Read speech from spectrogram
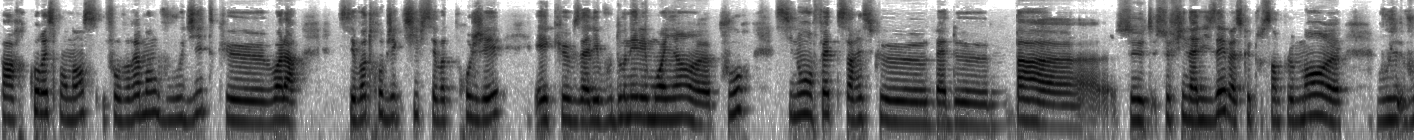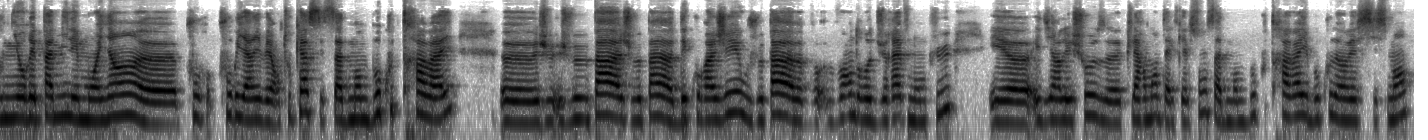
par correspondance, il faut vraiment que vous vous dites que, voilà, c'est votre objectif, c'est votre projet et que vous allez vous donner les moyens euh, pour. Sinon, en fait, ça risque bah, de pas se, se, finaliser parce que tout simplement, euh, vous, n'y aurez pas mis les moyens euh, pour, pour y arriver. En tout cas, ça demande beaucoup de travail. Euh, je, je veux pas, je veux pas décourager ou je veux pas vendre du rêve non plus et, euh, et dire les choses clairement telles qu'elles sont. Ça demande beaucoup de travail et beaucoup d'investissement.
